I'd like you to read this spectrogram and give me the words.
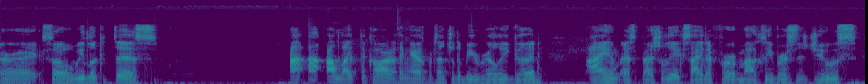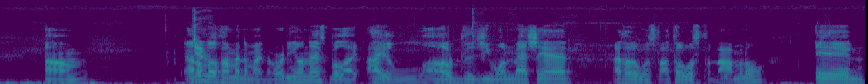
All right, so we look at this. I, I, I like the card. I think it has potential to be really good. I am especially excited for Moxley versus Juice. Um, I don't Yeah. know if I'm in the minority on this, but like I loved the G1 match they had. I thought it was I thought it was phenomenal, and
